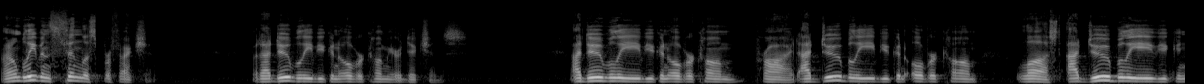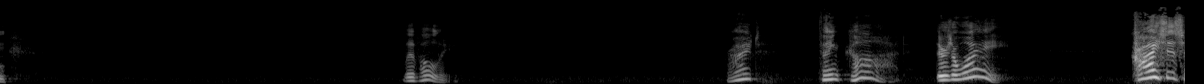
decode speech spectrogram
I don't believe in sinless perfection. But I do believe you can overcome your addictions. I do believe you can overcome pride. I do believe you can overcome lust. I do believe you can live holy. Right? Thank God. There's a way. Christ has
